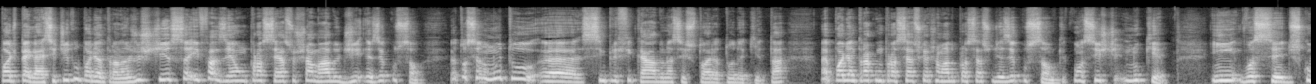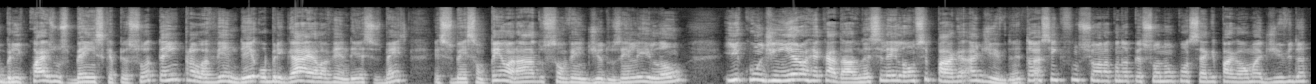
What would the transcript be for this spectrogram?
pode pegar esse título, pode entrar na justiça e fazer um processo chamado de execução. Eu estou sendo muito é, simplificado nessa história toda aqui, tá? Mas pode entrar com um processo que é chamado processo de execução, que consiste no quê? Em você descobrir quais os bens que a pessoa tem para ela vender, obrigar ela a vender esses bens. Esses bens são penhorados, são vendidos em leilão, e com o dinheiro arrecadado nesse leilão se paga a dívida. Então é assim que funciona quando a pessoa não consegue pagar uma dívida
